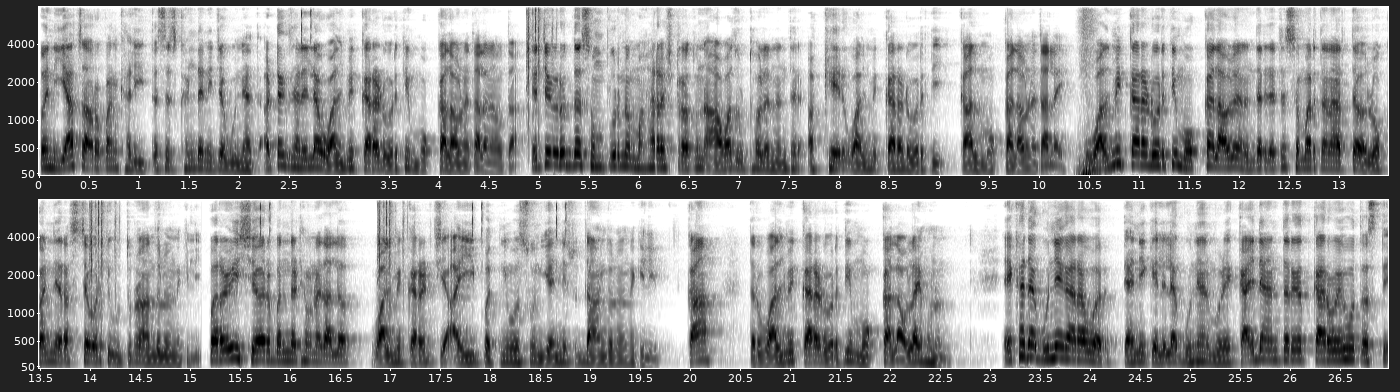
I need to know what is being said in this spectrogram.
पण याच आरोपांखाली तसेच खंडणीच्या गुन्ह्यात अटक झालेल्या वाल्मिक कराडवरती मोक्का लावण्यात आला नव्हता. त्याच्या विरुद्ध संपूर्ण महाराष्ट्रातून आवाज उठवल्यानंतर अखेर वाल्मिक कराडवरती काल मोक्का लावण्यात आलाय. वाल्मिक कराडवरती मोक्का लावल्यानंतर त्याच्या समर्थनार्थ लोकांनी रस्त्यावरती उतरून आंदोलन केली. परळी शहर बंद ठेवण्यात आलं. वाल्मिक कराडची आई पत्नी वसून यांनी सुद्धा आंदोलनं केली. का? तर वाल्मिक कराडवरती मोक्का लावलाय म्हणून. एखाद्या गुन्हेगारावर त्यांनी केलेल्या गुन्ह्यांमुळे कायद्याअंतर्गत कारवाई होत असते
